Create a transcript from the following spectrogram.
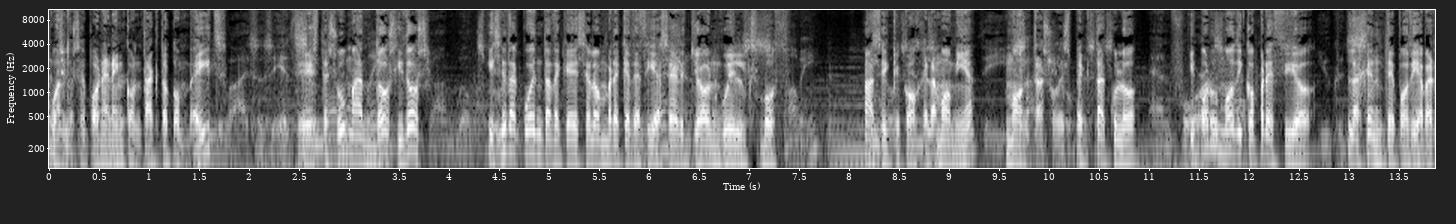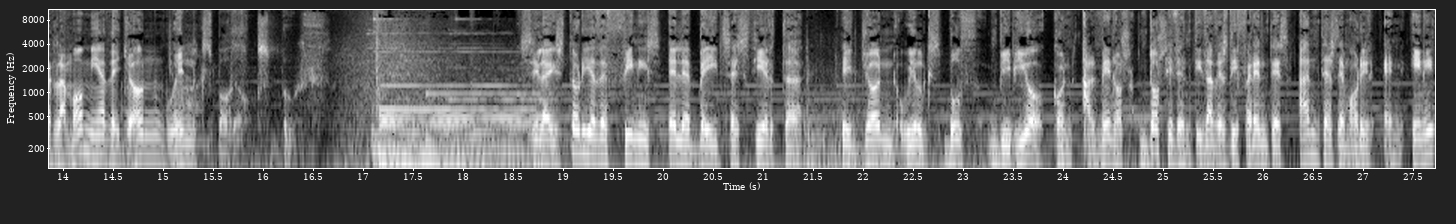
Cuando se ponen en contacto con Bates, este suma dos y dos y se da cuenta de que es el hombre que decía ser John Wilkes Booth. Así que coge la momia, monta su espectáculo y por un módico precio la gente podía ver la momia de John Wilkes Booth. Si la historia de Finis L. Bates es cierta y John Wilkes Booth vivió con al menos dos identidades diferentes antes de morir en Enid,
